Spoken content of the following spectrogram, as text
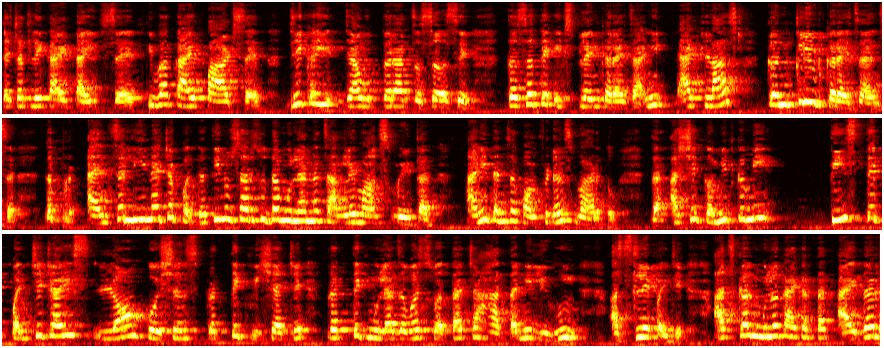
त्याच्यातले काय टाईप्स आहेत किंवा काय पार्ट्स आहेत जे काही ज्या उत्तरात जसं असेल तसं ते एक्सप्लेन करायचं आणि ऍट लास्ट कन्क्ल्यूड करायचं आन्सर तर आन्सर लिहिण्याच्या पद्धतीनुसार सुद्धा मुलांना चांगले मार्क्स मिळतात आणि त्यांचा कॉन्फिडन्स वाढतो. तर असे कमीत कमी तीस ते पंचेचाळीस लॉंग क्वेश्चन्स प्रत्येक विषयाचे प्रत्येक मुलाजवळ स्वतःच्या हाताने लिहून असले पाहिजे. आजकाल मुलं काय करतात? आयदर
